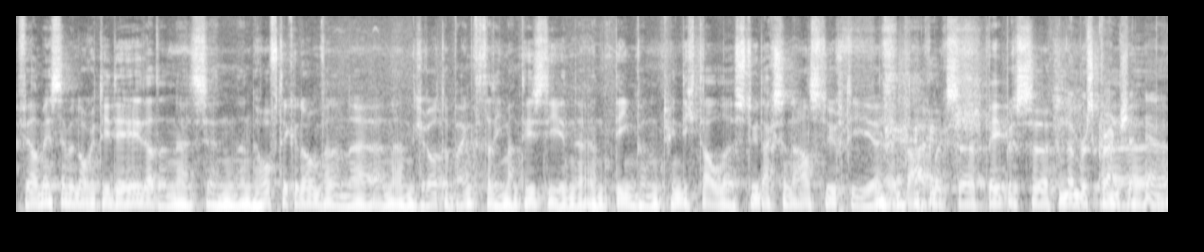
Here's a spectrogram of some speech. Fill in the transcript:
veel mensen hebben nog het idee dat een, een, een hoofdeconoom van een, een, een, grote bank, dat dat iemand is die een, een team van een twintigtal studaksen aanstuurt, die dagelijks papers... numbers crunchen.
